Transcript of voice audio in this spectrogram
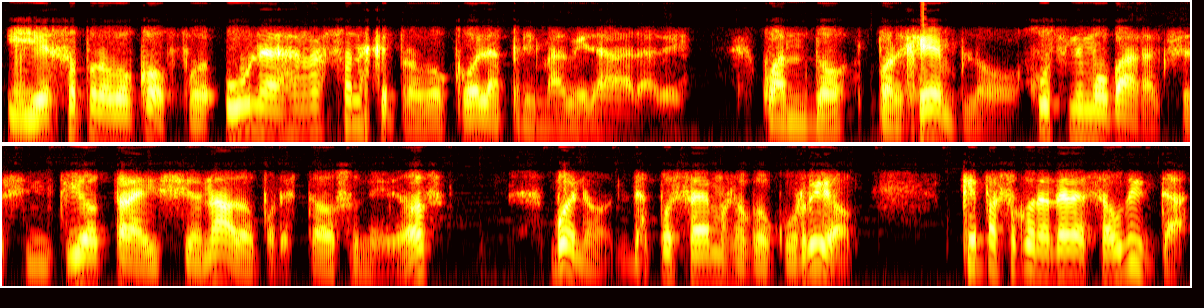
y eso provocó, fue una de las razones que provocó la primavera árabe. Cuando, por ejemplo, Hosni Mubarak se sintió traicionado por Estados Unidos, bueno, después sabemos lo que ocurrió. ¿Qué pasó con Arabia Saudita?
